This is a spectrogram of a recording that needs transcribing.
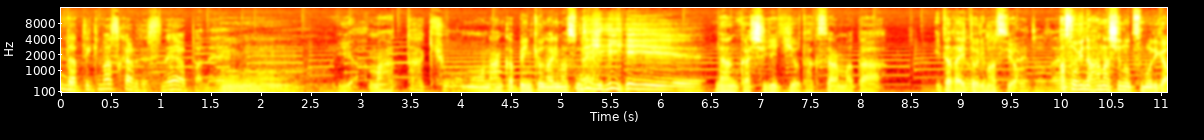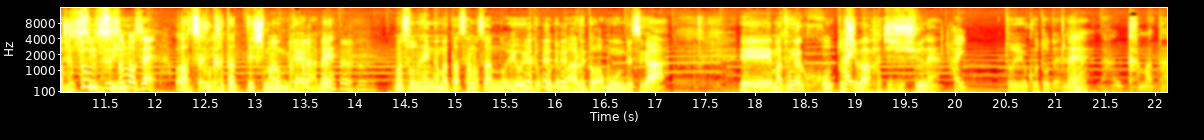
になってきますからですねやっぱね、うんいやまた今日もなんか勉強になりますね。いえいえなんか刺激をたくさんまたいただいておりますよ。遊びの話のつもりがもうついついすいません。熱く語ってしまうみたいなね。まあその辺がまた佐野さんの良いところでもあるとは思うんですが、えーまあ、とにかく今年は80周年はい。ということでね、なんかまた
